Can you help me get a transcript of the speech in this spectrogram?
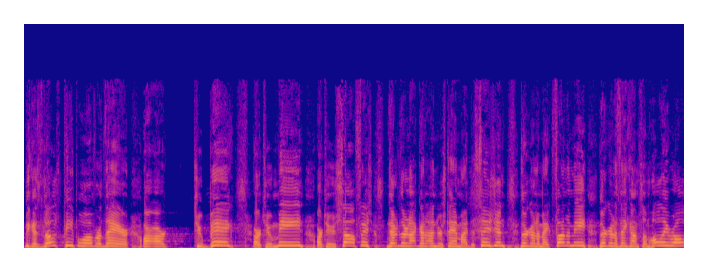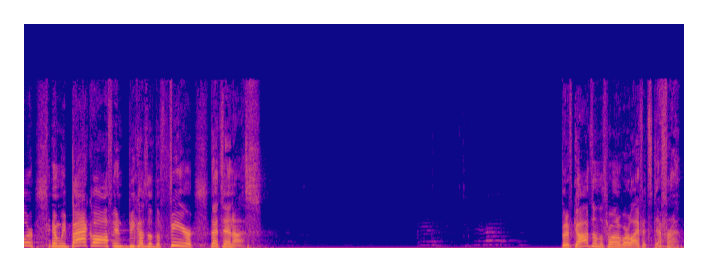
because those people over there are, too big or too mean or too selfish. They're, they're not going to understand my decision. They're going to make fun of me. They're going to think I'm some holy roller. And we back off in, because of the fear that's in us. But if God's on the throne of our life, it's different.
